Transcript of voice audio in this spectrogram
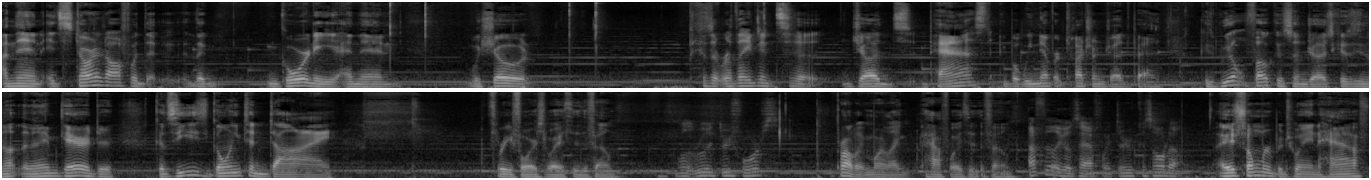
and then it started off with the the Gordy, and then we showed because it related to Judd's past, but we never touch on Judd's past because we don't focus on Judd because he's not the main character because he's going to die three fourths way through the film. Was it really three fourths? Probably more like halfway through the film. I feel like it was halfway through. Cause hold up. It's somewhere between half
